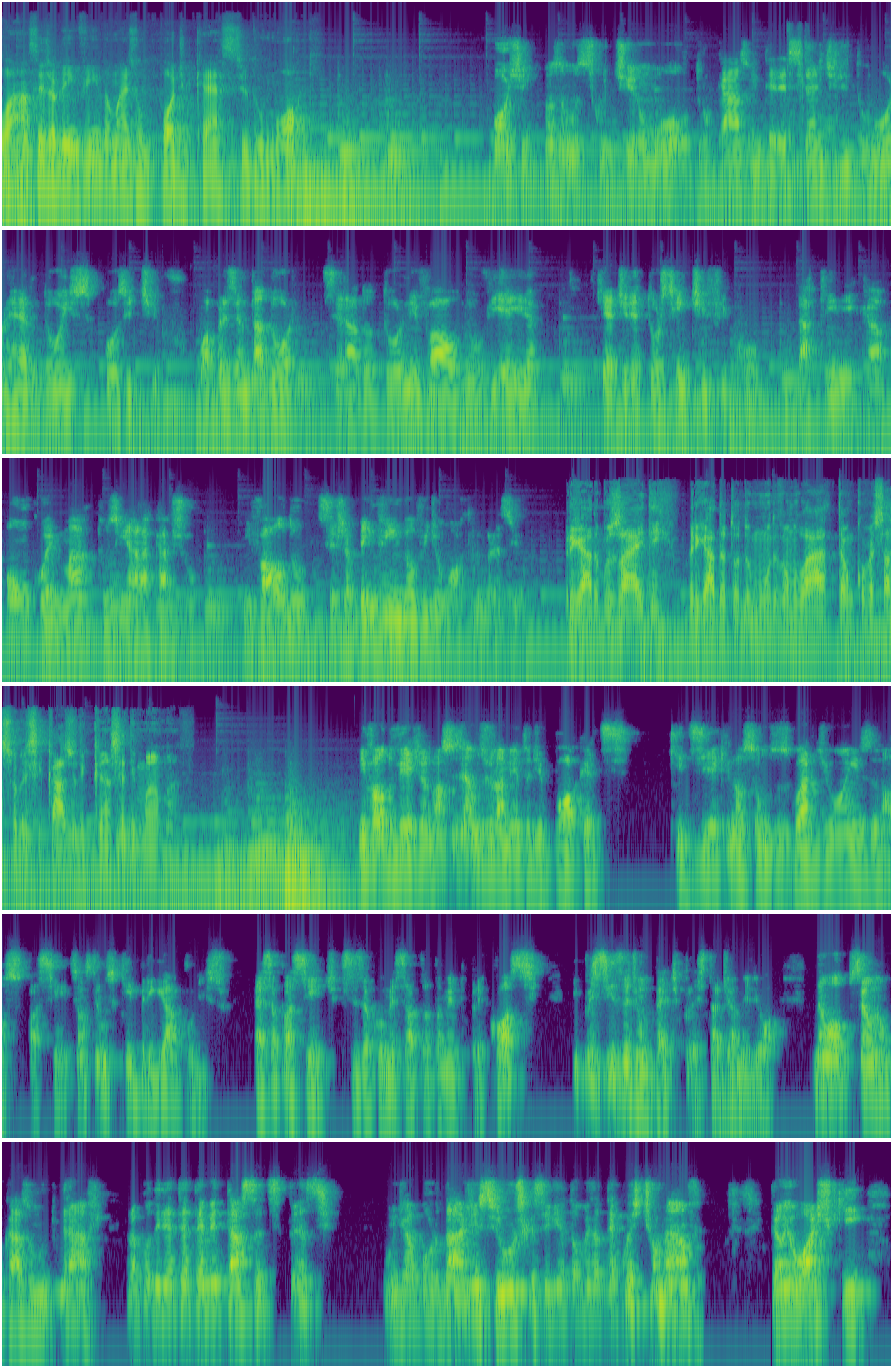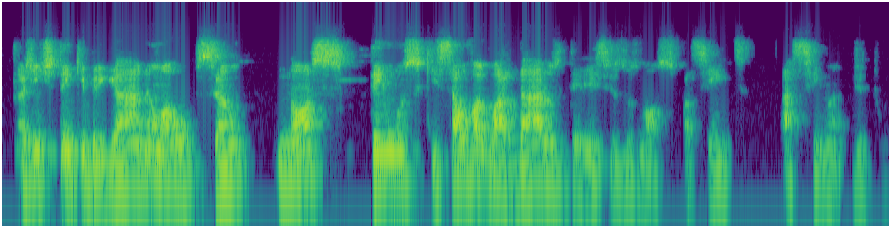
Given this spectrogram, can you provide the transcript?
Olá, seja bem-vindo a mais um podcast do MOC. Hoje nós vamos discutir um outro caso interessante de tumor HER2 positivo. O apresentador será Dr. Nivaldo Vieira, que é diretor científico da clínica Oncoematos em Aracaju. Nivaldo, seja bem-vindo ao VideoMock do Brasil. Obrigado, Buzaide. Obrigado a todo mundo. Vamos lá, então, conversar sobre esse caso de câncer de mama. Nivaldo, veja, nós fizemos juramento de Hipócrates que dizia que nós somos os guardiões dos nossos pacientes. Nós temos que brigar por isso. Essa paciente precisa começar tratamento precoce e precisa de um PET para estadiar melhor. Não há opção, é um caso muito grave. Ela poderia ter até metástase à distância, onde a abordagem cirúrgica seria talvez até questionável. Então, eu acho que a gente tem que brigar, não há opção. Nós temos que salvaguardar os interesses dos nossos pacientes acima de tudo.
